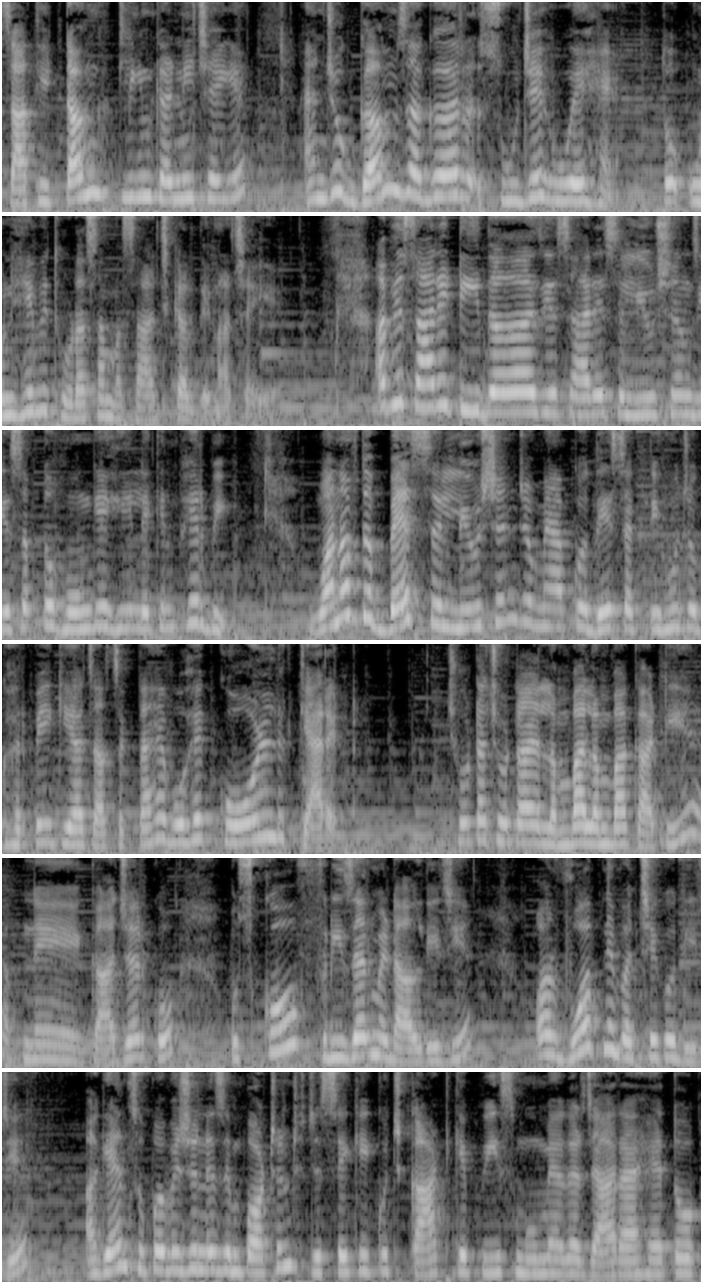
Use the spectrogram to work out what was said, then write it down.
साथ ही टंग क्लीन करनी चाहिए। एंड जो गम्स अगर सूजे हुए हैं तो उन्हें भी थोड़ा सा मसाज कर देना चाहिए। अब ये सारे टीदर्स ये सारे सोल्यूशन ये सब तो होंगे ही, लेकिन फिर भी one of the best solution जो मैं आपको दे सकती हूँ, जो घर पे ही किया जा सकता है, वो है कोल्ड कैरेट छोटा छोटा लंबा लंबा काटिए अपने गाजर को, उसको फ्रीजर में डाल दीजिए और वो अपने बच्चे को दीजिए अगेन सुपरविजन इज़ इंपॉर्टेंट जिससे कि कुछ काट के पीस मुँह में अगर जा रहा है तो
